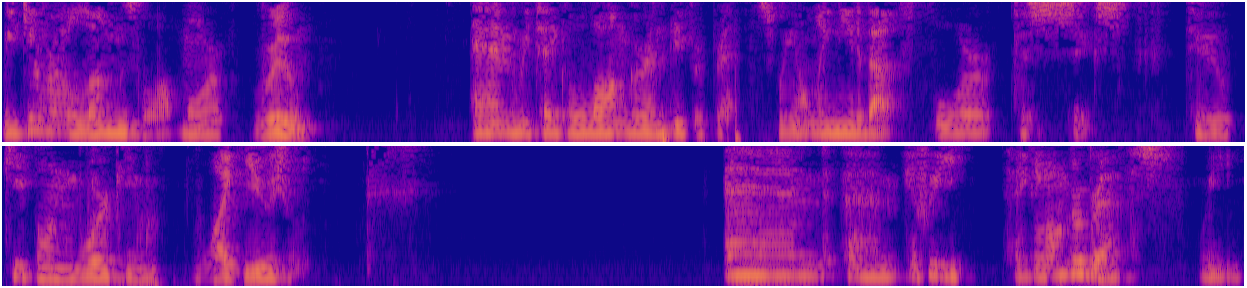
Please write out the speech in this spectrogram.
We give our lungs a lot more room, and we take longer and deeper breaths. We only need about four to six to keep on working like usually. And um, if we take longer breaths, we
